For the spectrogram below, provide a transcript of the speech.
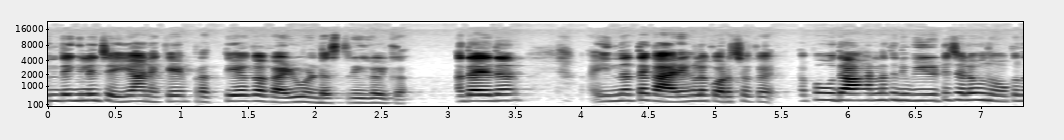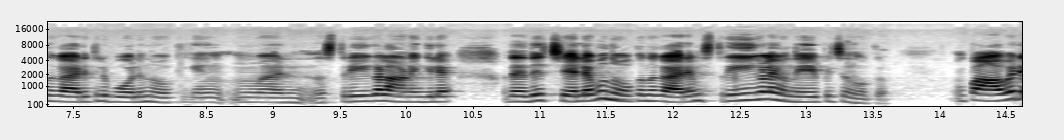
എന്തെങ്കിലും ചെയ്യാനൊക്കെ പ്രത്യേക കഴിവുണ്ട് സ്ത്രീകൾക്ക്. അതായത് ഇന്നത്തെ കാര്യങ്ങൾ കുറച്ചൊക്കെ അപ്പോൾ ഉദാഹരണത്തിന് വീട്ടു ചിലവ് നോക്കുന്ന കാര്യത്തിൽ പോലും നോക്കി സ്ത്രീകളാണെങ്കിൽ അതായത് ചിലവ് നോക്കുന്ന കാര്യം സ്ത്രീകളെ ഒന്ന് ഏൽപ്പിച്ച് നോക്ക്. അപ്പോൾ അവർ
